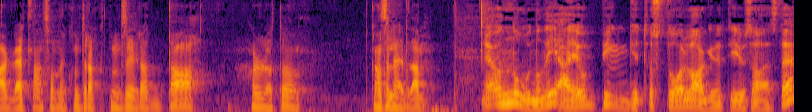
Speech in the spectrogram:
er det et eller annet sånn i kontrakten sier at da har du lov til å kansellere dem. Ja, Og noen av de er jo bygget og står lagret i USA et sted?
